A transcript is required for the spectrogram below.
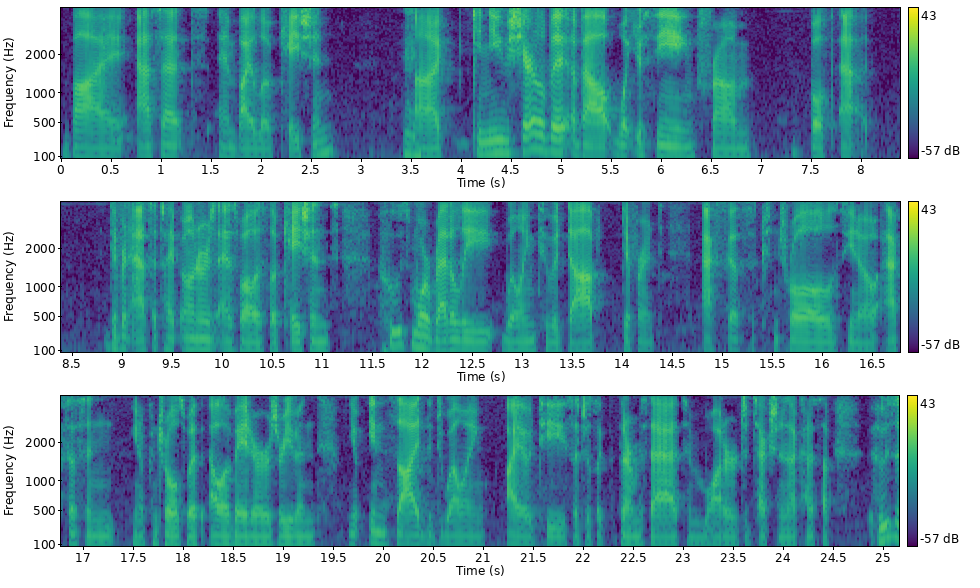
by assets and by location. Uh, can you share a little bit about what you're seeing from both uh, different asset type owners as well as locations? Who's more readily willing to adopt different access controls, you know, access and you know controls with elevators or even you know inside the dwelling IoT, such as like the thermostats and water detection and that kind of stuff. Who's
